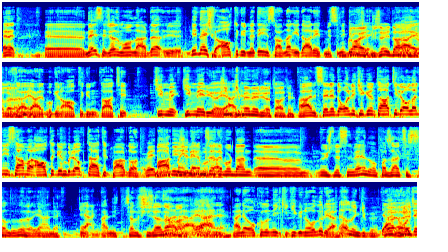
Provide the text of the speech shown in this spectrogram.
evet. Ee, neyse canım onlar da e, bir neşve 6 günde de insanlar idare etmesini Gayet bilecek. güzel idare Gayet ediyorlar güzel. yani. Yani bugün 6 gün tatil. Kim kim veriyor Kim yani? kime veriyor tatil? Hani senede 12 gün tatili olan insan var. 6 gün blok tatil pardon. Ve Bağırtmayın beni burada. de buradan e, müjdesini verelim. O pazartesi salıda da yani. Yani. Hani çalışacağız Yani, ama. yani, yani. Hani okulun ilk iki günü olur ya. Ne onun gibi. Yani Yani öğretmen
